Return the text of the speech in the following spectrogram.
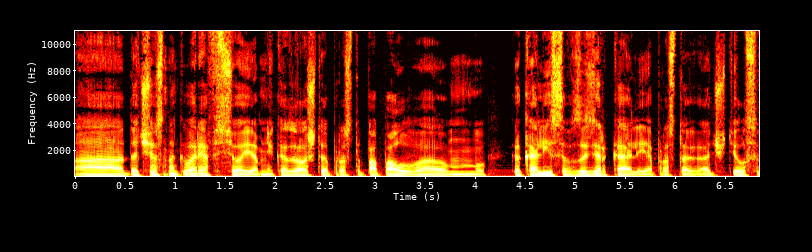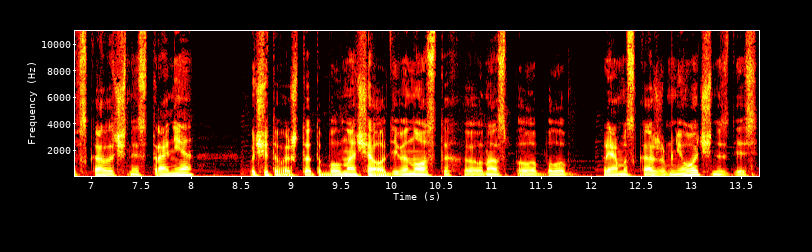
а, да, честно говоря, все. Я, мне казалось, что я просто попал в, как Алиса в Зазеркалье. Я просто очутился в сказочной стране, учитывая, что это было начало 90-х, э, у нас было, было, прямо скажем, не очень здесь.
